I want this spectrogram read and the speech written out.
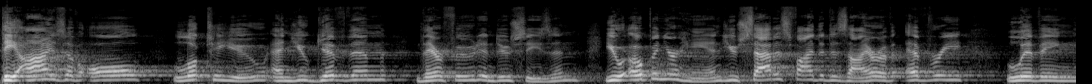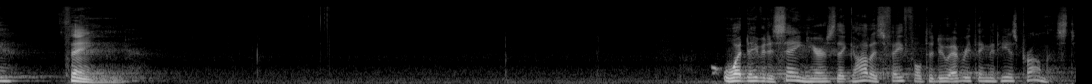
The eyes of all look to you, and you give them their food in due season. You open your hand, you satisfy the desire of every living thing. What David is saying here is that God is faithful to do everything that he has promised.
